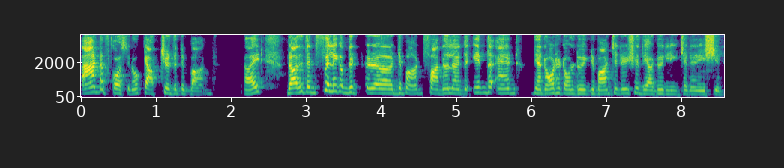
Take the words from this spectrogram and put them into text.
and of course you know capture the demand right? Rather than filling up the uh, demand funnel and in the end they're not at all doing demand generation they are doing lead generation.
